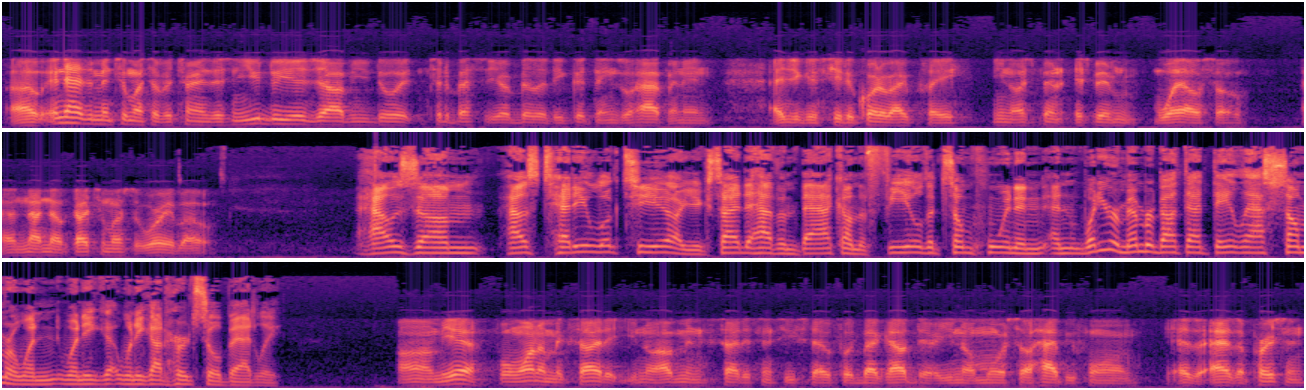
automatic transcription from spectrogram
uh, it hasn't been too much of a transition. You do your job and you do it to the best of your ability. Good things will happen, and as you can see, the quarterback play, you know, it's been it's been well. So uh, not not too much to worry about. How's um how's Teddy look to you? Are you excited to have him back on the field at some point? And and what do you remember about that day last summer when when he got when he got hurt so badly? Um, yeah, for one, I'm excited. You know, I've been excited since he stepped foot back out there. You know, more so happy for him as a, as a person.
